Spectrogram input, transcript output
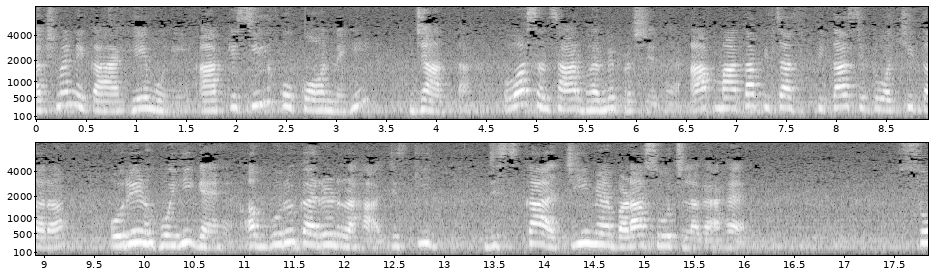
लक्ष्मण ने कहा, हे मुनि, आपके सील को कौन नहीं जानता? वह संसार भर में प्रसिद्ध है। आप माता पिता पिता से तो अच्छी तरह ऋण हो ही गए हैं। अब गुरु का ऋण रहा, जिसकी, जिसका जी में बड़ा सोच लगा है। सो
